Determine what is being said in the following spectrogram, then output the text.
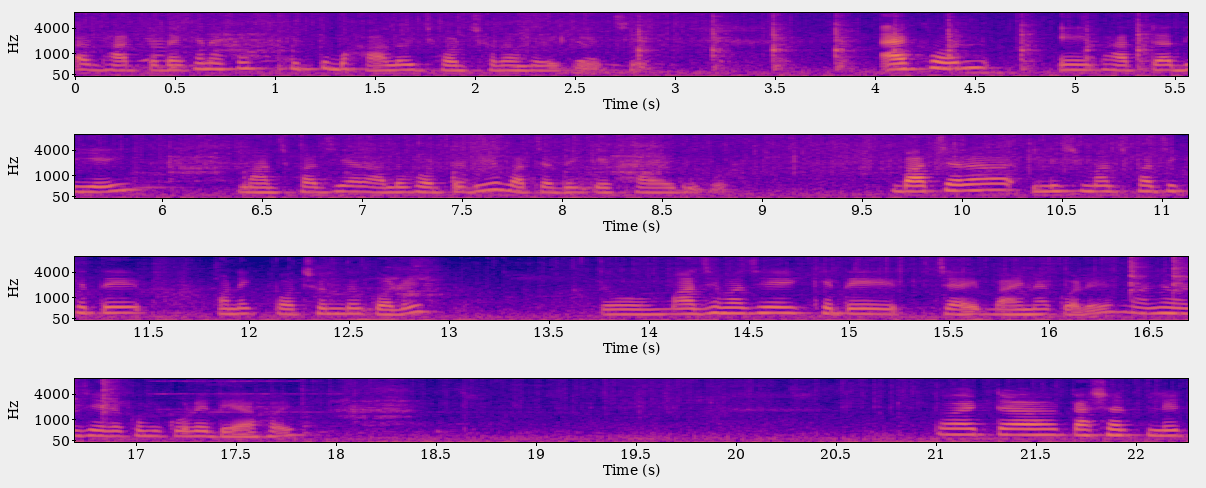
আর ভাতটা দেখেন এখন কিন্তু ভালোই ঝরঝরা হয়ে গিয়েছে। এখন এই ভাতটা দিয়েই মাছ ভাজি আর আলু ভর্তা দিয়ে বাচ্চাদেরকে খাওয়াই দিব। বাচ্চারা ইলিশ মাছ ভাজি খেতে অনেক পছন্দ করে। তো মাঝে মাঝে খেতে চাই বায়না করে। মাঝে মাঝে এরকম করে দেয়া হয়। তো একটা কাঁসার প্লেট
